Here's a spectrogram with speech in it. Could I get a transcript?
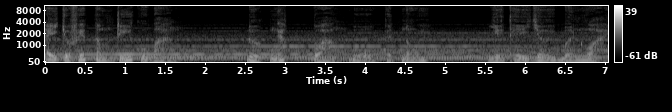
hãy cho phép tâm trí của bạn được ngắt toàn bộ kết nối với thế giới bên ngoài.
